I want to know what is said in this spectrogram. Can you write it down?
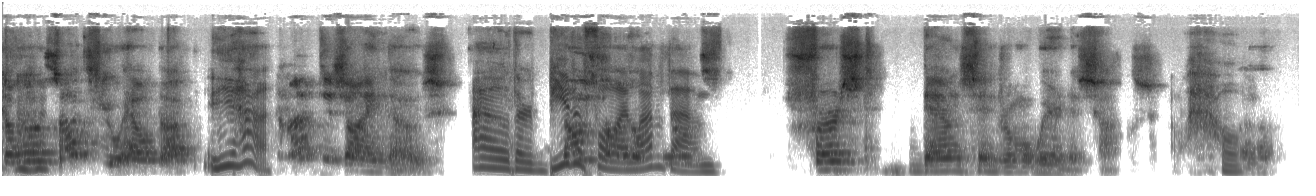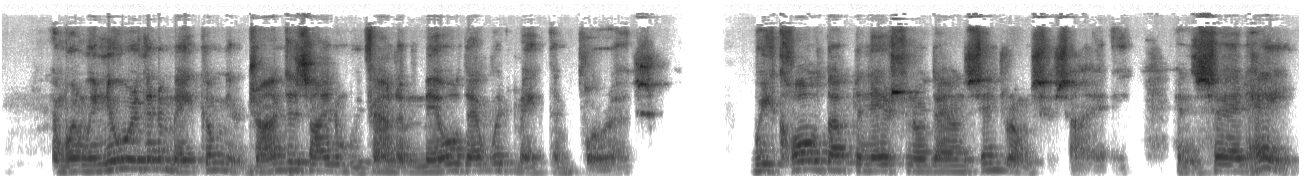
So those socks you held up, Yeah. I designed those. Oh, they're beautiful. I love them. First Down syndrome awareness socks. Wow. And when we knew we were going to make them, you know, John designed them. We found a mill that would make them for us. We called up the National Down Syndrome Society and said, hey,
